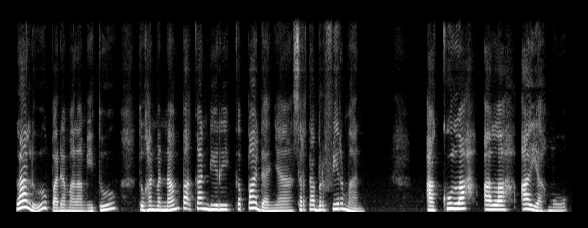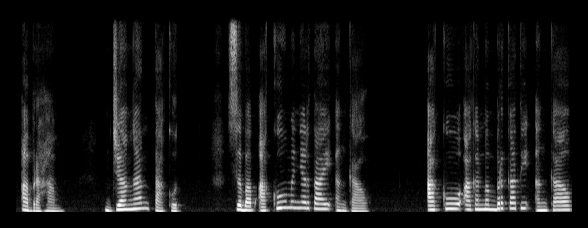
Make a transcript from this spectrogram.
Lalu pada malam itu Tuhan menampakkan diri kepadanya serta berfirman, Akulah Allah ayahmu Abraham. Jangan takut, sebab aku menyertai engkau Aku akan memberkati engkau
